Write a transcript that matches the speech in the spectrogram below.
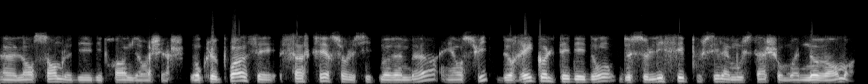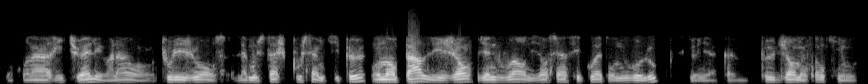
euh, l'ensemble des, des, programmes de recherche. Donc le point, c'est s'inscrire sur le site Movember et ensuite de récolter des dons, de se laisser pousser la moustache au mois de novembre. Donc on a un rituel et voilà, on, tous les jours, la moustache pousse un petit peu. On en parle, les gens viennent vous voir en disant, tiens, c'est quoi ton nouveau look? Il y a quand même peu de gens maintenant qui ont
